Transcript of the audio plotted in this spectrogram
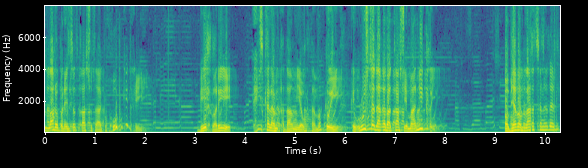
الله رب العزت تاسو ته په خوب کې درښیي بې شورې هیڅکله هم اعدام یو کار ته مه کوئ که وروسته دغه به تاسو معنی کوئ او بیا به ملا څه نه دروي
